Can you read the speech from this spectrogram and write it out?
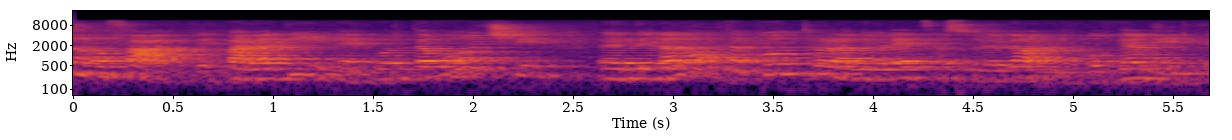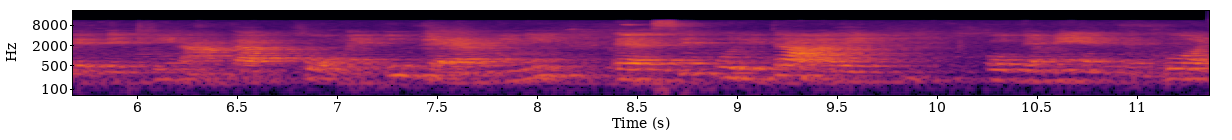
sono fatte paladine e portavoci eh, della lotta contro la violenza sulle donne, ovviamente declinata come in termini eh, securitari, ovviamente con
